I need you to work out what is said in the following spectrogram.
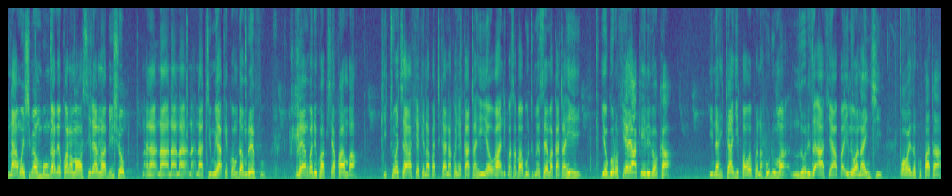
na mheshimiwa mbunge amekuwa na mawasiliano na bishop na, na, na, na, na, na, na timu yake kwa muda mrefu. Lengo ni kuhakikisha kwamba kituo cha afya kinapatikana kwenye kata hii ya Ughandi, kwa sababu tumesema kata hii jiografia yake ilivyokaa inahitaji pawepo na huduma nzuri za afya hapa, ili wananchi waweze kupata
